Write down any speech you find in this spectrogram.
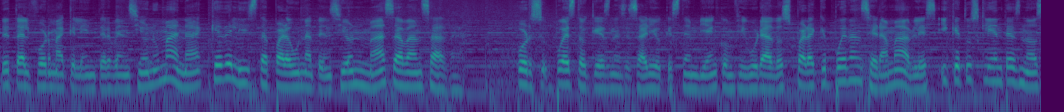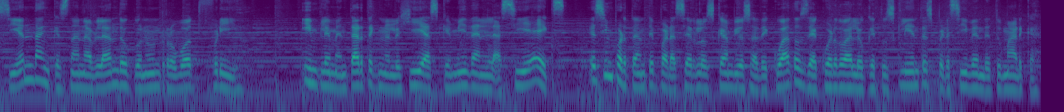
de tal forma que la intervención humana quede lista para una atención más avanzada. Por supuesto que es necesario que estén bien configurados para que puedan ser amables y que tus clientes no sientan que están hablando con un robot frío. Implementar tecnologías que midan la CX es importante para hacer los cambios adecuados de acuerdo a lo que tus clientes perciben de tu marca.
